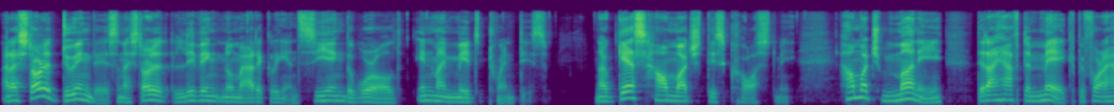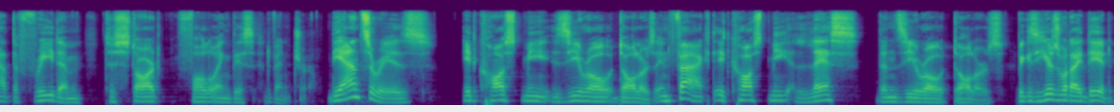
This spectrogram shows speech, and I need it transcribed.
And I started doing this and I started living nomadically and seeing the world in my mid 20s. Now, guess how much this cost me? How much money did I have to make before I had the freedom to start following this adventure? The answer is it cost me zero dollars. In fact, it cost me less than zero dollars. Because here's what I did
